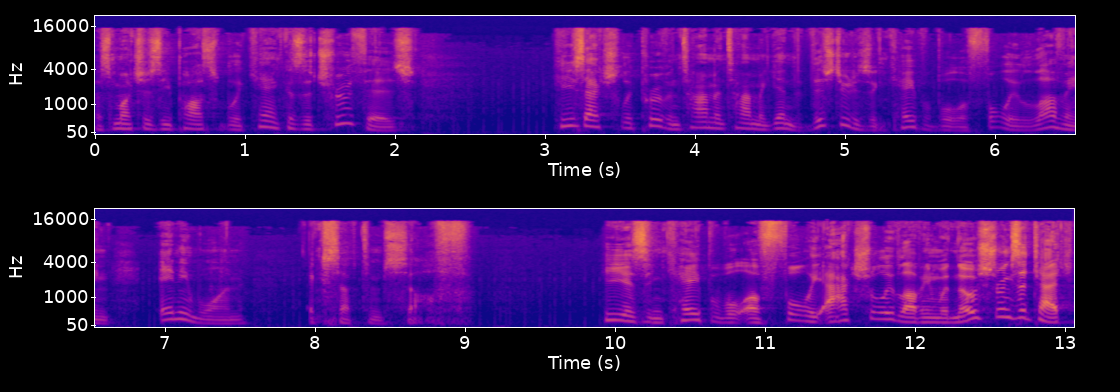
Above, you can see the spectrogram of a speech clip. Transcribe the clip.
as much as he possibly can. Because the truth is, he's actually proven time and time again that this dude is incapable of fully loving anyone except himself he is incapable of fully actually loving, with no strings attached,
